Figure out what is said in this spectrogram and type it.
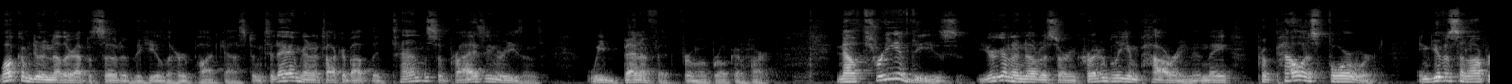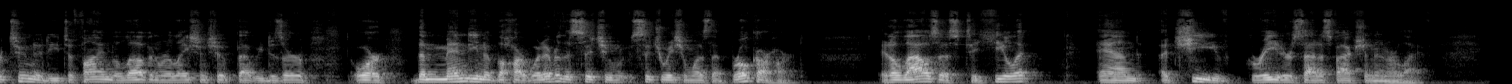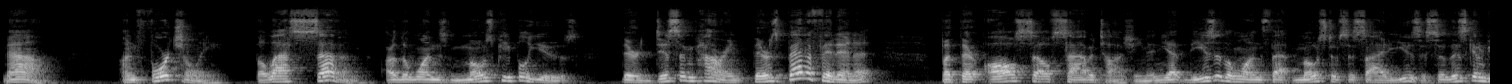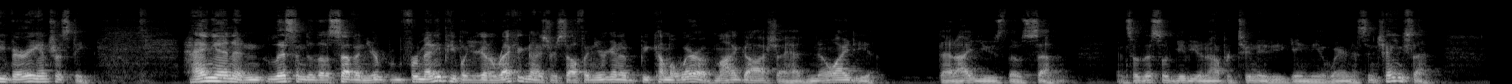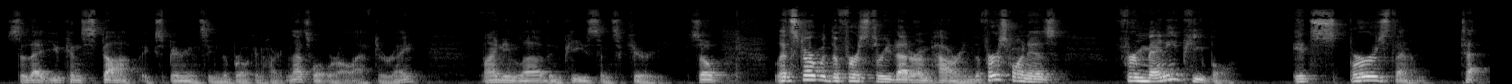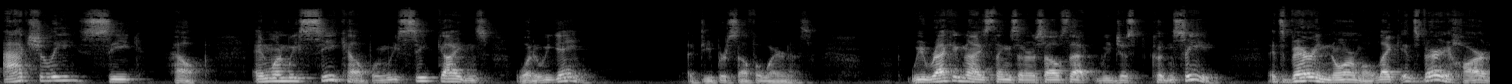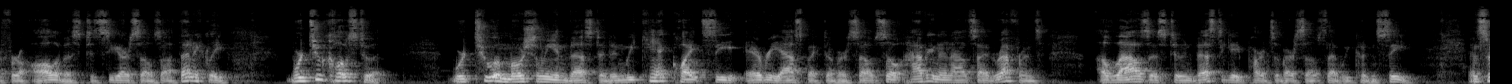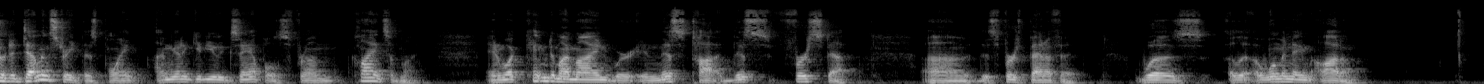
Welcome to another episode of the Heal the Hurt podcast. And today I'm going to talk about the 10 surprising reasons we benefit from a broken heart. Now, three of these you're going to notice are incredibly empowering and they propel us forward and give us an opportunity to find the love and relationship that we deserve or the mending of the heart, whatever the situ- situation was that broke our heart. It allows us to heal it and achieve greater satisfaction in our life. Now, unfortunately, the last seven are the ones most people use. They're disempowering. There's benefit in it, but they're all self sabotaging. And yet, these are the ones that most of society uses. So, this is going to be very interesting. Hang in and listen to those seven. You're, for many people, you're going to recognize yourself and you're going to become aware of, my gosh, I had no idea that I used those seven. And so, this will give you an opportunity to gain the awareness and change that so that you can stop experiencing the broken heart. And that's what we're all after, right? Finding love and peace and security. So let's start with the first three that are empowering. The first one is for many people, it spurs them to actually seek help. And when we seek help, when we seek guidance, what do we gain? A deeper self awareness. We recognize things in ourselves that we just couldn't see it's very normal. Like it's very hard for all of us to see ourselves authentically. We're too close to it. We're too emotionally invested and we can't quite see every aspect of ourselves. So having an outside reference allows us to investigate parts of ourselves that we couldn't see. And so to demonstrate this point, I'm going to give you examples from clients of mine. And what came to my mind were in this this first step, uh, this first benefit was a, woman named Autumn.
